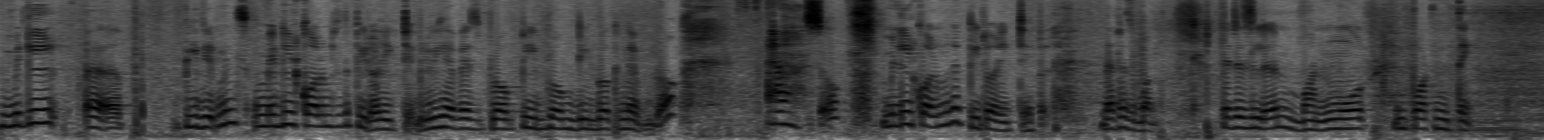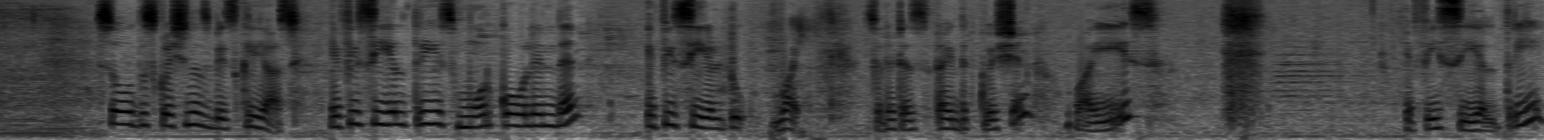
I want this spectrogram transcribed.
middle uh, period means middle columns of the periodic table. We have s block p block d block and f block. So middle column of the periodic table. That is one. Let us learn one more important thing so this question is basically asked. FeCl3 is more covalent than FeCl2 why? So let us write that question. Why is FeCl3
